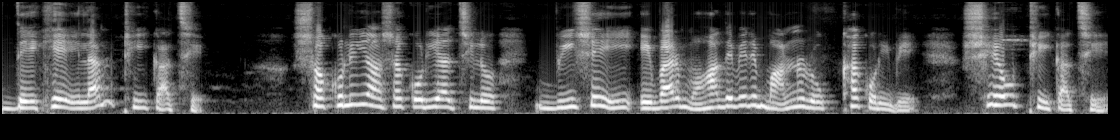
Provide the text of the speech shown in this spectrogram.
দেখে এলাম, ঠিক আছে। সকলেই আশা করিয়াছিল, বিষেই এবার মহাদেবের মান রক্ষা করিবে। সেও ঠিক আছে।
